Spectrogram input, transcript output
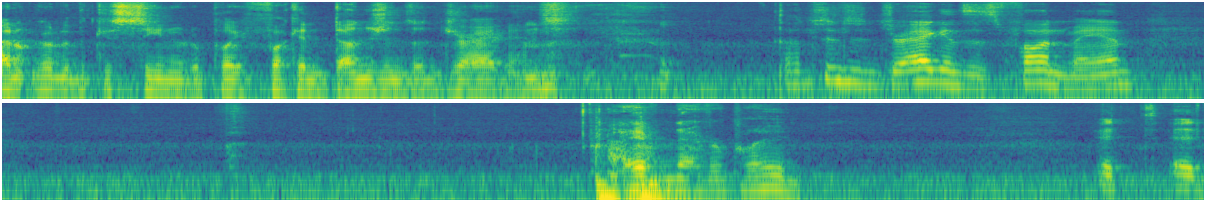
I don't go to the casino to play fucking Dungeons and Dragons. Dungeons and Dragons is fun, man. I have never played. It it.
